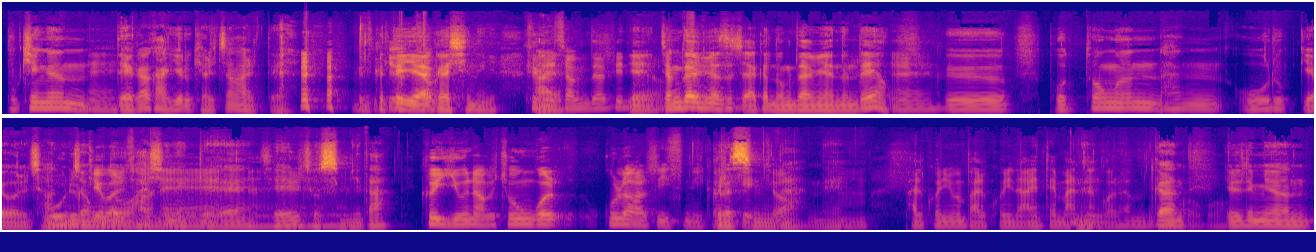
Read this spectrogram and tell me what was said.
부킹은 네. 내가 가기로 결정할 때 음, 그때. 예약하시는 게 그게 아, 정답이네요. 예, 정답이면서 약간 농담이었는데요. 예. 그 보통은 한 5, 6개월 전 5, 6개월 정도 전에. 하시는 게 네. 제일 좋습니다. 그 이유는 아마 좋은 걸 골라갈 수 있으니까 그렇습니다. 그렇겠죠? 네. 음, 발코니면 발코니 나한테 맞는 걸 하면 그러니까 되는 거고. 예를 들면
